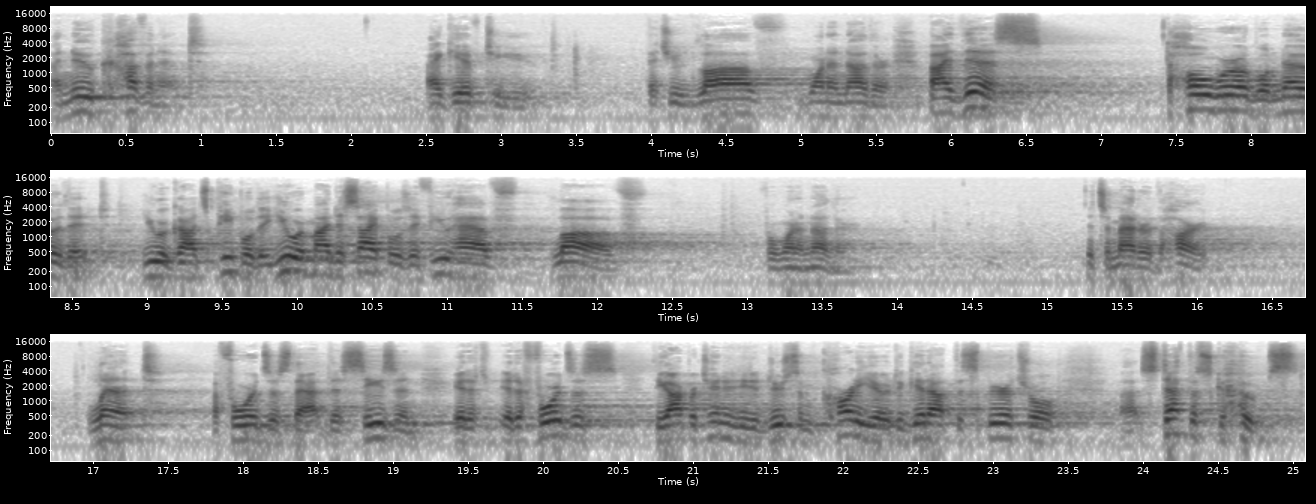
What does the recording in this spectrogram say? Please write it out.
a new covenant I give to you that you love one another. By this, the whole world will know that you are God's people, that you are my disciples if you have love for one another. It's a matter of the heart. Lent affords us that this season. It, it affords us the opportunity to do some cardio, to get out the spiritual uh, stethoscopes,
